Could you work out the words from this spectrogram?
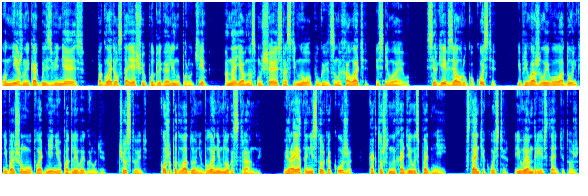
Он нежно и как бы извиняясь, погладил стоящую подле Галину по руке. Она, явно смущаясь, расстегнула пуговицы на халате и сняла его. Сергей взял руку Кости и приложил его ладонь к небольшому уплотнению под левой грудью. Чувствуете? Кожа под ладонью была немного странной. Вероятно, не столько кожа, как то, что находилось под ней. Встаньте, Костя, и вы, Андрей, встаньте тоже.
